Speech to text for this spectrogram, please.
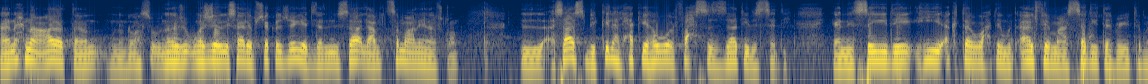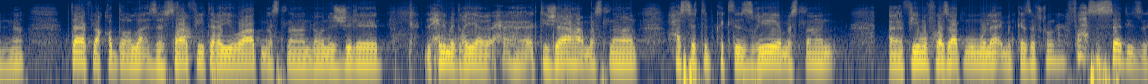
يعني نحن عادة نوجه رسالة بشكل جيد للنساء اللي عم تسمع علينا شلون. الأساس بكل هالحكي هو الفحص الذاتي للثدي. يعني السيدة هي أكثر وحدة متآلفة مع الثدي تبعيتها منها. بتعرف لا قدر الله إذا صار في تغيرات مثلا لون الجلد الحلم تغير اتجاهها مثلا حست بكتلة صغيرة مثلا آه، في مفرزات مو ملائمة كذا شلون؟ فحص الثدي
